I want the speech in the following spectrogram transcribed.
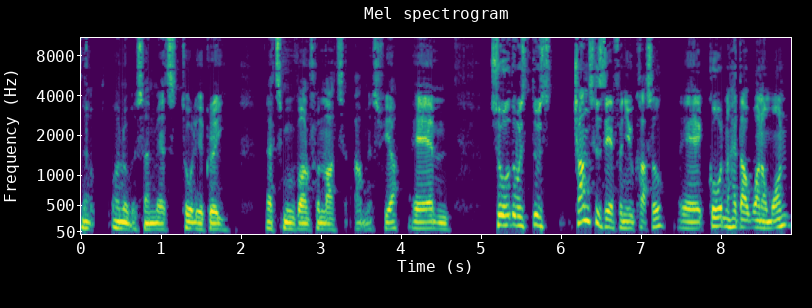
No, one hundred percent, mate. Totally agree. Let's move on from that atmosphere. Um, so there was there was chances there for Newcastle. Uh, Gordon had that one on one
